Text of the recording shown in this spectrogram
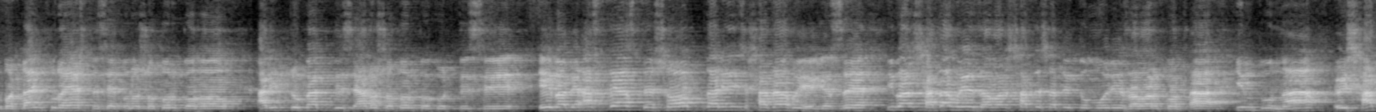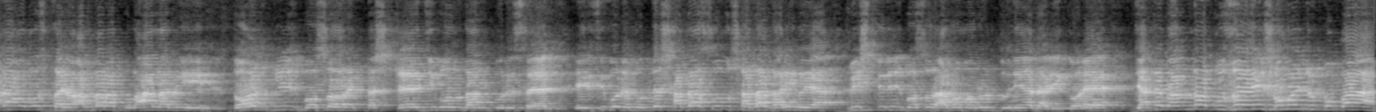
তোমার টাইম ফুরাই আসতেছে, এখনও সতর্ক হও। আর একটু কাটতেছে আরও সতর্ক করতেছে। এইভাবে আস্তে আস্তে সব দাড়ি সাদা হয়ে গেছে। এবার সাদা হয়ে যাওয়ার সাথে সাথে তো মরে যাওয়ার কথা। কিন্তু না, ওই সাদা অবস্থায় আল্লাহ রাব্বুল আলামিন দশ বিশ বছর একটা জীবন দান করেছেন। এই জীবনের মধ্যে সাদা চুল, সাদা দাড়ি হইয়া বিশ তিরিশ বছর আরও মানুষ দুনিয়া দাড়ি করে। যাতে বান্দা বুঝে এই সময়টুকু পায়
